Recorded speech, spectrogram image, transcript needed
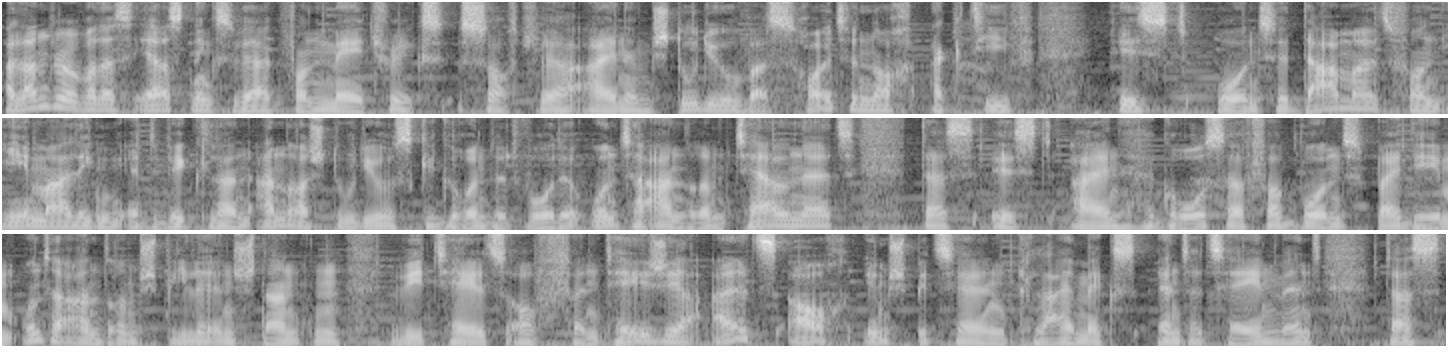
Alandra war das Erstlingswerk von Matrix Software, einem Studio, was heute noch aktiv ist und damals von ehemaligen Entwicklern anderer Studios gegründet wurde, unter anderem Telnet. Das ist ein großer Verbund, bei dem unter anderem Spiele entstanden wie Tales of Fantasia, als auch im speziellen Climax Entertainment. Das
